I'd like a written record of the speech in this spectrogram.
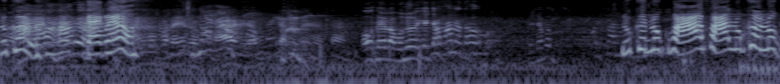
ลุกขึ้นแตกแล้วโอเคเราเรืออย่าจับมันนะเท่าลุกขึ้นลุกฟ้าฟ้าลุกขึ้นลุก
